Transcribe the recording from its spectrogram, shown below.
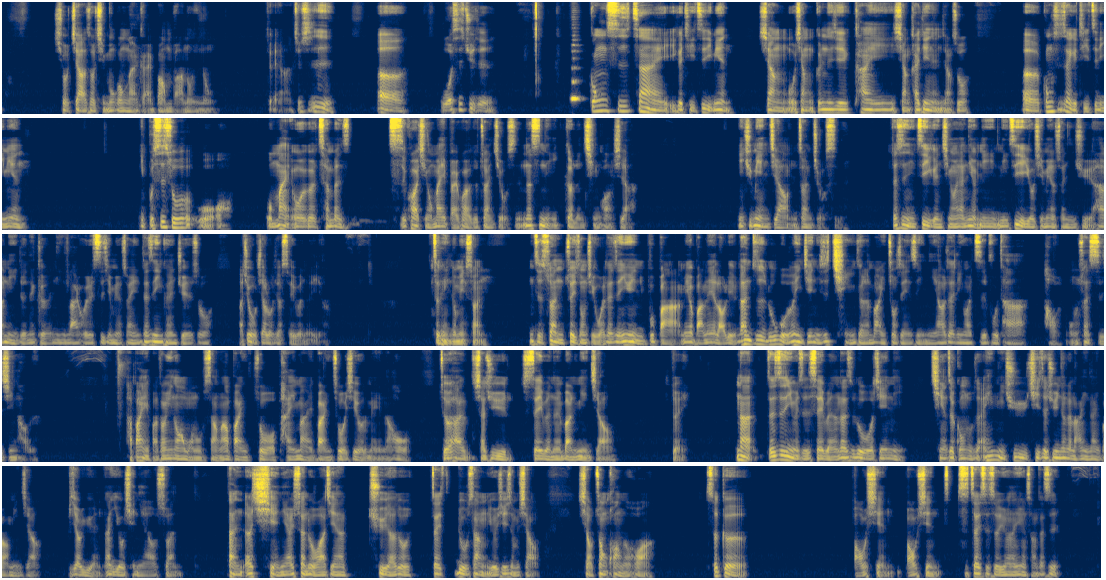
休假的时候请木工来改，帮我们把它弄一弄。对啊，就是呃，我是觉得公司在一个体制里面。像我想跟那些开想开店的人讲说，呃，公司在一个体制里面，你不是说我我卖我个成本十块钱，我卖一百块我就赚九十，那是你一个人情况下，你去面交你赚九十，但是你自己一个人情况下，你有你你自己油钱没有算进去，还有你的那个你来回的时间没有算进去，但是你可能觉得说啊，就我交楼下 seven 而已啊，这个你都没算。你只算最终结果，但是因为你不把没有把那些劳力，但是如果说你今天你是请一个人帮你做这件事情，你要再另外支付他，好，我们算时薪好了，他帮你把东西弄到网络上，然后帮你做拍卖，帮你做一些有的没，然后最后他下去 seven 那边帮你面交，对，那这是因为只是 seven，但是如果今天你请了这工作是，哎，你去骑车去那个哪里哪里帮我面交，比较远，那油钱你还要算。但而且你还算落花间啊，去啊，如果在路上有一些什么小小状况的话，这个保险保险是在是说用来用上，但是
